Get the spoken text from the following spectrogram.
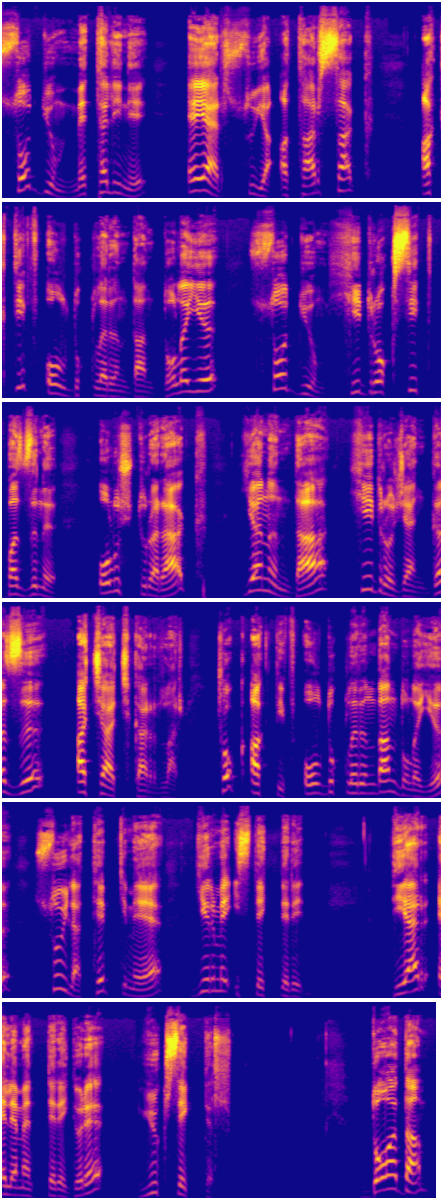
sodyum metalini eğer suya atarsak aktif olduklarından dolayı sodyum hidroksit bazını oluşturarak yanında hidrojen gazı açığa çıkarırlar. Çok aktif olduklarından dolayı suyla tepkimeye girme istekleri diğer elementlere göre yüksektir. Doğada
